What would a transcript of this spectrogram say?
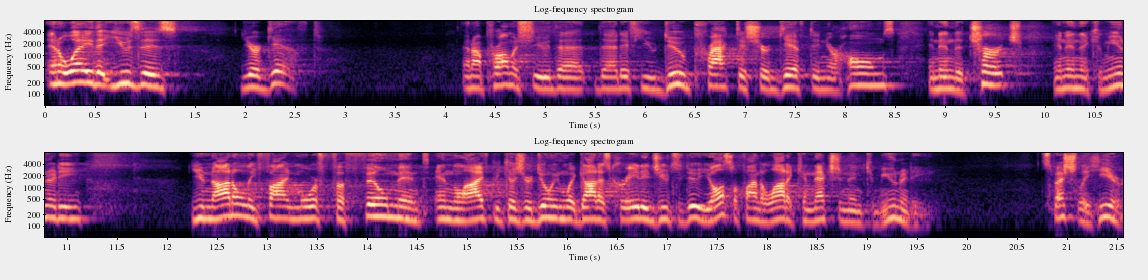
in a way that uses your gift. And I promise you that, that if you do practice your gift in your homes and in the church and in the community, you not only find more fulfillment in life because you're doing what God has created you to do, you also find a lot of connection in community, especially here.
